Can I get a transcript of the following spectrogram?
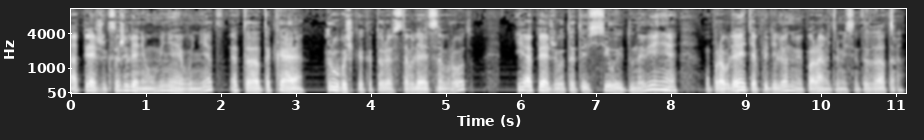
Опять же, к сожалению, у меня его нет. Это такая трубочка, которая вставляется в рот. И опять же, вот этой силой дуновения управляете определенными параметрами синтезатора.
